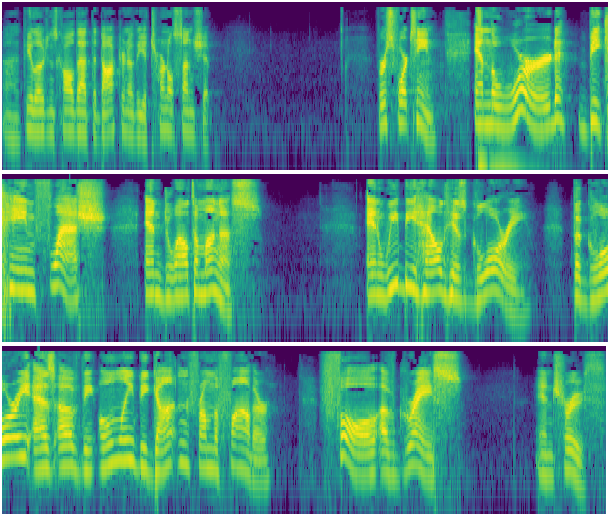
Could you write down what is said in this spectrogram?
Uh, theologians call that the doctrine of the eternal sonship. Verse 14. And the Word became flesh and dwelt among us. And we beheld His glory, the glory as of the only begotten from the Father, full of grace and truth.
